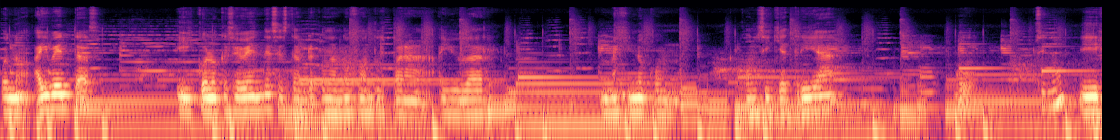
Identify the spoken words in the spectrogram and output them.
bueno, hay ventas y con lo que se vende se están recaudando fondos para ayudar, imagino, con, con psiquiatría, ¿sí, no? Y,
